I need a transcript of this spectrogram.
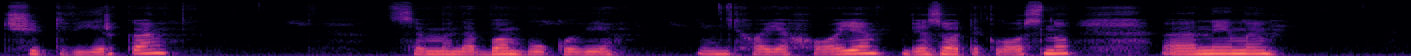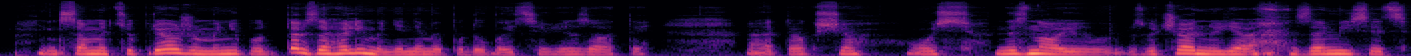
четвірка. Це в мене бамбукові хая-хая. В'язати класно е, ними. Саме цю пряжу мені Та взагалі мені ними подобається в'язати. Е, Так що, ось, не знаю, звичайно, я за місяць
